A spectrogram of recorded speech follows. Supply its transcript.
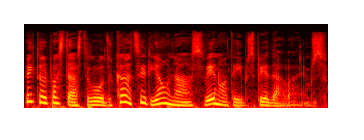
Viktor, pastāsti lūdzu, kāds ir jaunās vienotības piedāvājums?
